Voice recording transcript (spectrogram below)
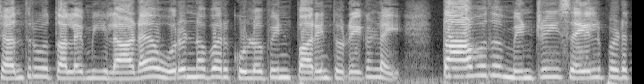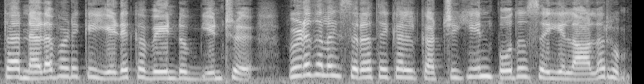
சந்துரு தலைமையிலான ஒருநபர் குழுவின் பரிந்துரைகளை தாமதமின்றி செயல்படுத்த நடவடிக்கை எடுக்க வேண்டும் என்று விடுதலை சிறுத்தைகள் கட்சியின் பொதுச் செயலாளரும்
